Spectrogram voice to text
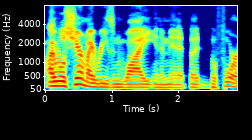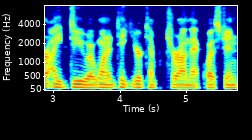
I will share my reason why in a minute, but before I do, I want to take your temperature on that question.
